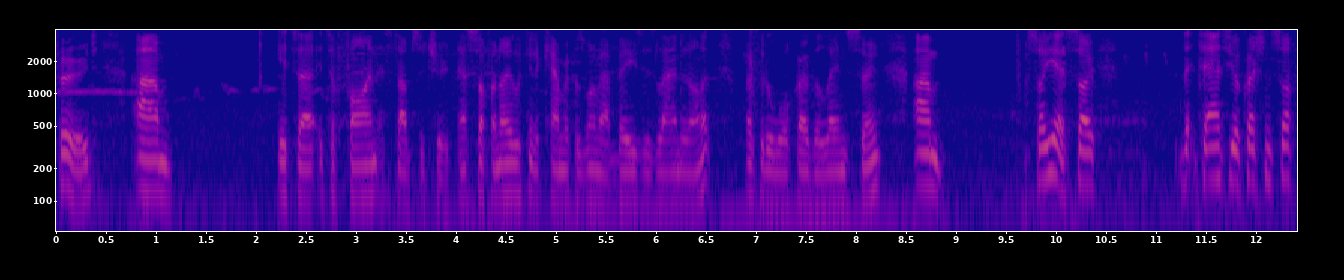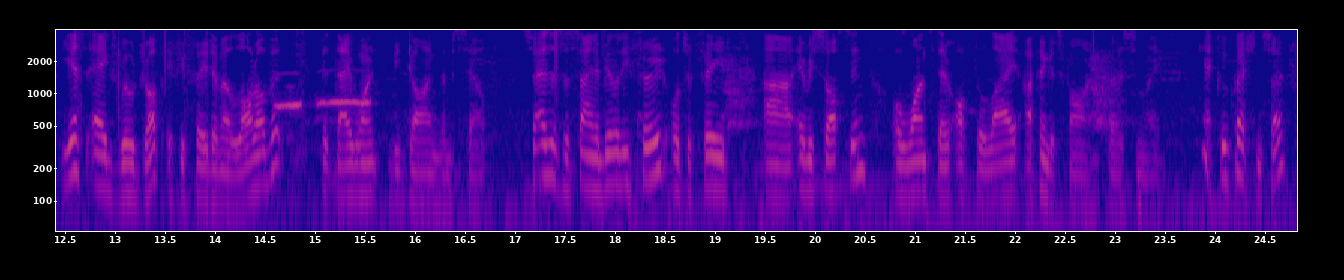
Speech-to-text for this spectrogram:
food, um, it's a it's a fine substitute. Now, Soph, I know you're looking at the camera because one of our bees has landed on it. Hopefully, it'll walk over the lens soon. Um, so yeah, so to answer your question, Soph, yes, eggs will drop if you feed them a lot of it, but they won't be dying themselves. So as a sustainability food, or to feed uh, every so often, or once they're off the lay, I think it's fine personally. Yeah, good question, Soph.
